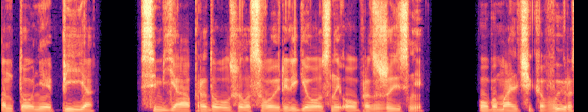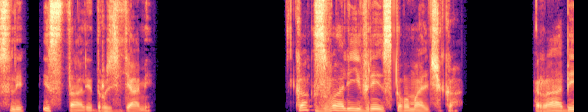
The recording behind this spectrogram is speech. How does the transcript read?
Антония Пия, семья продолжила свой религиозный образ жизни. Оба мальчика выросли и стали друзьями. Как звали еврейского мальчика? Раби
